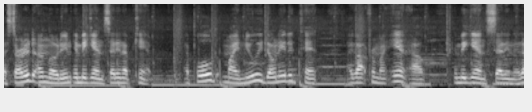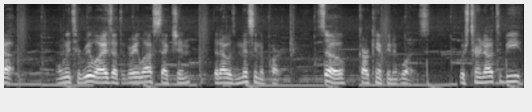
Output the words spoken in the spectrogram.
I started unloading and began setting up camp. I pulled my newly donated tent I got from my aunt out and began setting it up, only to realize at the very last section that I was missing a part. So, car camping it was, which turned out to be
